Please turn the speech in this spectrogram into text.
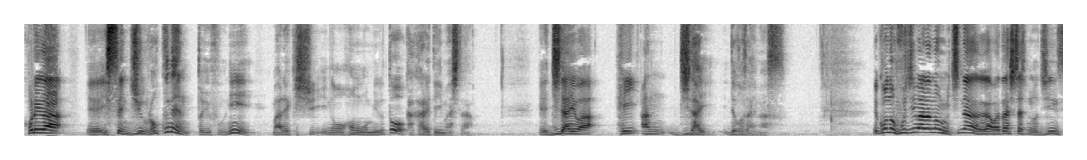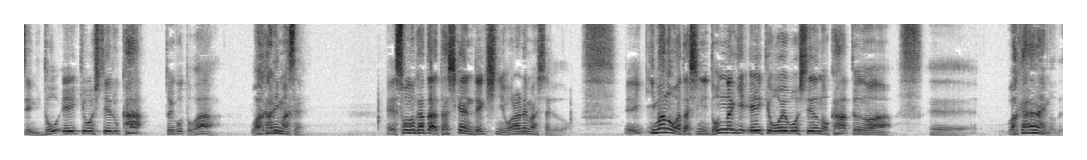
これが、えー、1016年というふうに、まあ、歴史の本を見ると書かれていました。えー、時代は平安時代でございます。この藤原道長が私たちの人生にどう影響しているかということは、わかりません。その方は確かに歴史におられましたけど、今の私にどんだけ影響を及ぼしているのかというのは、えー、わからないので。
